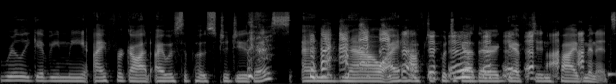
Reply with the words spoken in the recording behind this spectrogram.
really giving me I forgot I was supposed to do this and now I have to put together a gift in 5 minutes.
